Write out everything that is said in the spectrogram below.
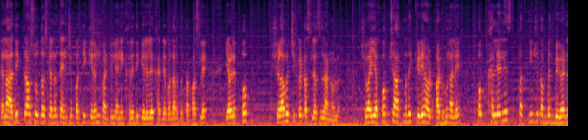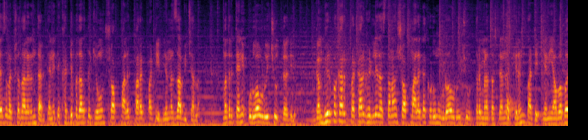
त्यांना अधिक त्रास होत असल्यानं त्यांचे पती किरण पाटील यांनी खरेदी केलेले खाद्यपदार्थ तपासले. यावेळी पप शिळा व चिकट असल्याचं जाणवलं. शिवाय या पपच्या आतमध्ये किडे आढ- आढळून आले. पप खाल्ल्यानेच पत्नीची तब्येत बिघडल्याचं लक्षात आल्यानंतर त्याने ते खाद्यपदार्थ घेऊन शॉप मालक पारक पाटील यांना जाब विचारला. मात्र त्यांनी उडवा उडवीची उत्तर दिली. गंभीर प्रकार प्रकार घडलेला असताना शॉप मालकाकडून उडवा उडवीची उत्तर मिळत असल्यानं किरण पाटील यांनी याबाबत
